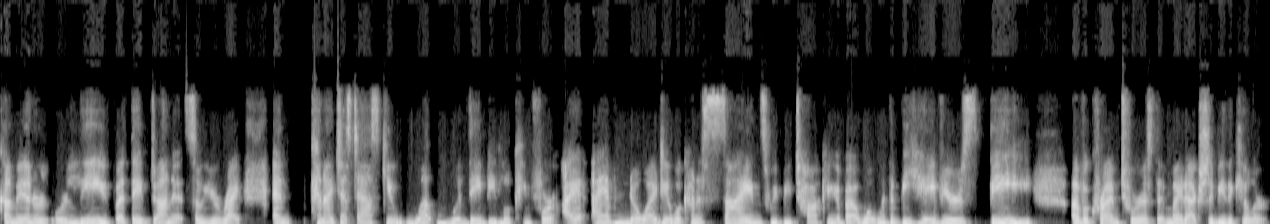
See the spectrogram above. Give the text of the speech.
come in or, or leave, but they've done it. So you're right. And can I just ask you, what would they be looking for? I, I have no idea what kind of signs we'd be talking about. What would the behaviors be of a crime tourist that might actually be the killer?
